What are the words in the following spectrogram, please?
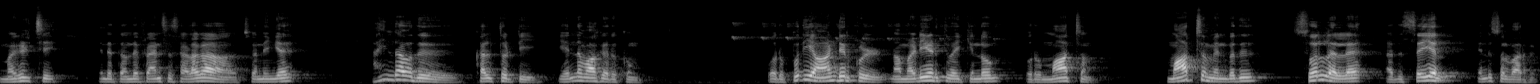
மகிழ்ச்சி என்று தந்தை பிரான்சிஸ் அழகா சொன்னீங்க. ஐந்தாவது கல் தொட்டி என்னவாக இருக்கும்? ஒரு புதிய ஆண்டிற்குள் நாம் அடியெடுத்து வைக்கின்றோம் ஒரு மாற்றம். மாற்றம் என்பது சொல் அல்ல அது செயல் என்று சொல்வார்கள்.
